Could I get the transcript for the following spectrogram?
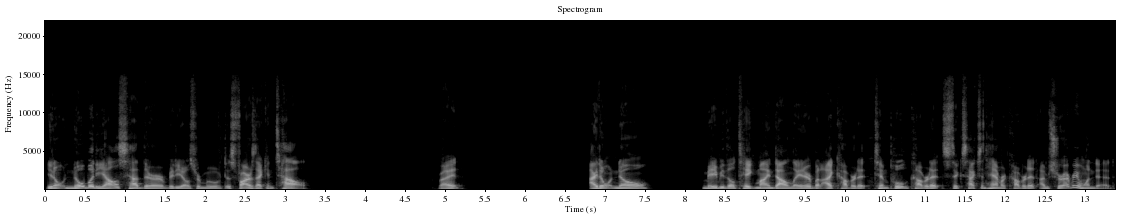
You know, nobody else had their videos removed, as far as I can tell. Right? I don't know Maybe they'll take mine down later, but I covered it. Tim Pool covered it. Six Hexenhammer covered it. I'm sure everyone did.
